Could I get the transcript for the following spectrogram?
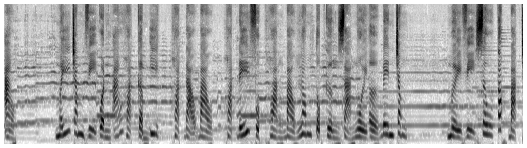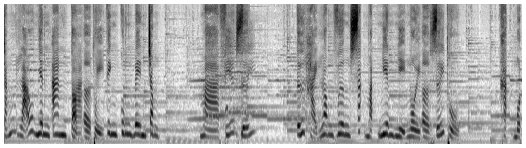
ào. Mấy trăm vị quần áo hoặc cẩm y, Hoặc đảo bào, Hoặc đế phục hoàng bào long tộc cường giả ngồi ở bên trong. Mười vị sâu tóc bạc trắng lão nhân an tỏa ở thủy tinh cung bên trong. Mà phía dưới, Tứ Hải Long Vương sắc mặt nghiêm nghị ngồi ở dưới thủ. Khặt một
